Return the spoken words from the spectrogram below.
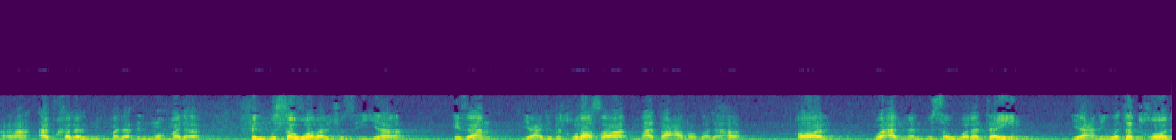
آه، أدخل المهملة, المهملة في المسورة الجزئية إذا يعني بالخلاصة ما تعرض لها. قال وأن المسورتين يعني وتدخل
